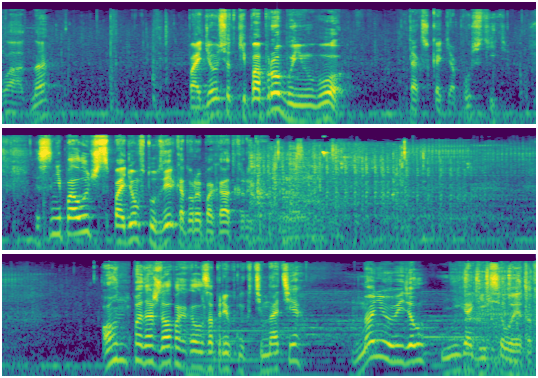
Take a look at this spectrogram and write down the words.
Ладно. Пойдем все-таки попробуем его, так сказать, опустить. Если не получится, пойдем в ту дверь, которая пока открыта. Он подождал, пока глаза привыкнут к темноте, но не увидел никаких силуэтов.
